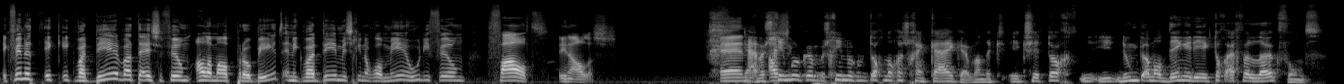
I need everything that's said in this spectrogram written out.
ik vind het, ik, ik waardeer wat deze film allemaal probeert. En ik waardeer misschien nog wel meer hoe die film faalt in alles. En ja, misschien, als- moet ik hem, misschien moet ik hem toch nog eens gaan kijken. Want ik, ik zit toch. Je noemt allemaal dingen die ik toch echt wel leuk vond.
